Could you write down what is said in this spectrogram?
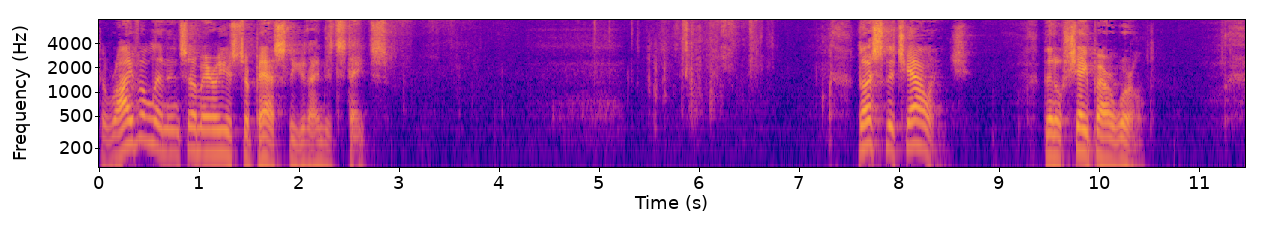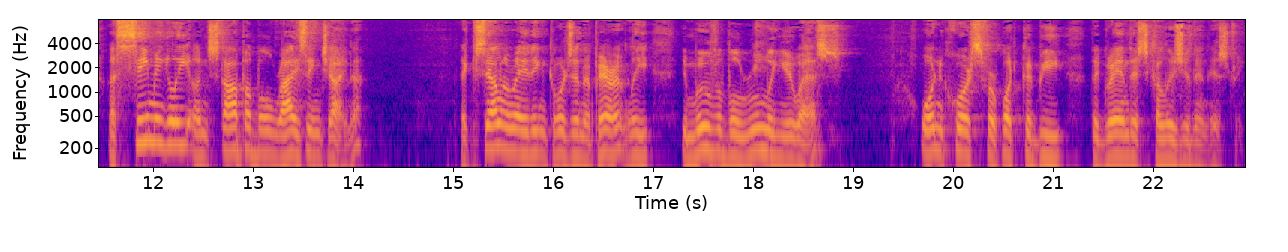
to rival and in some areas surpass the United States. Thus, the challenge that'll shape our world a seemingly unstoppable rising China, accelerating towards an apparently immovable ruling U.S., on course for what could be the grandest collision in history.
